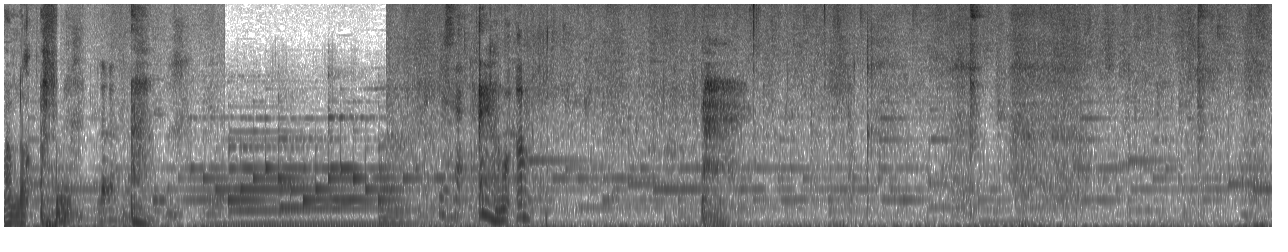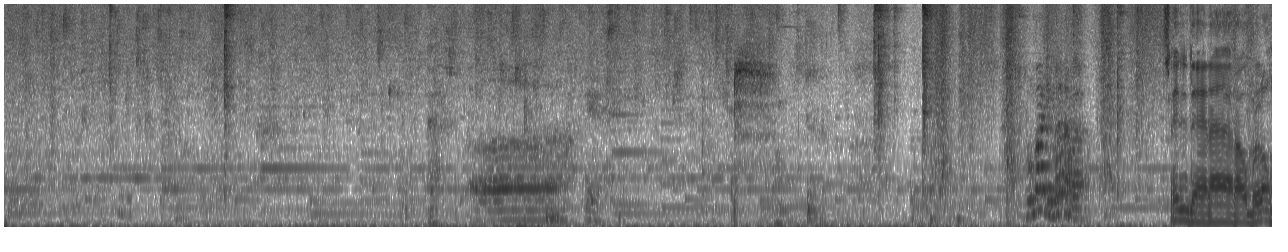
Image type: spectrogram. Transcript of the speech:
Maaf dok. Silakan. Bisa. Oke. Saya di daerah Rawabelong.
